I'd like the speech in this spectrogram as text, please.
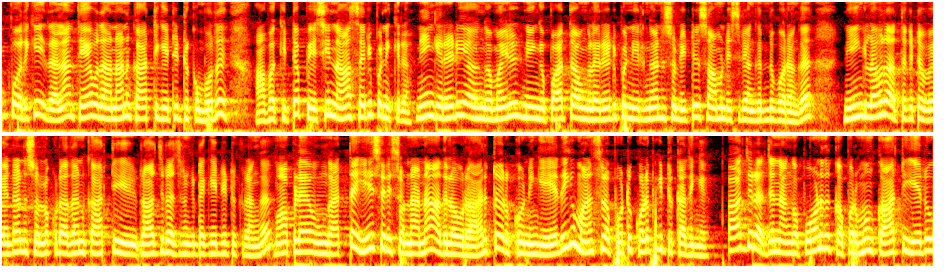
இப்போதைக்கு இதெல்லாம் தேவைதானான்னு கார்த்தி கேட்டுட்டு இருக்கும்போது அவகிட்ட பேசி நான் சரி பண்ணிக்கிறேன். நீங்கள் ரெடி ஆகுங்க மயில். நீங்கள் பார்த்து அவங்கள ரெடி பண்ணிருங்கன்னு சொல்லிட்டு சாமுண்டேஸ்வரி அங்கேருந்து போகிறாங்க நீங்களாவது அத்தைக்கிட்ட வேண்டாம்னு சொல்லக்கூடாதான்னு கார்த்தி ராஜராஜன் கிட்ட கேட்டுட்டு இருக்கிறாங்க மாப்பிள்ளை உங்கள் அத்தை ஈஸ்வரி சொன்னான்னா அதில் ஒரு அர்த்தம் இருக்கும். நீங்கள் எதையும் மனசில் போட்டு குழப்பிக்கிட்டு இருக்காதீங்க. ராஜராஜன் அங்கே போனதுக்கு அப்புறமும் கார்த்தி ஏதோ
